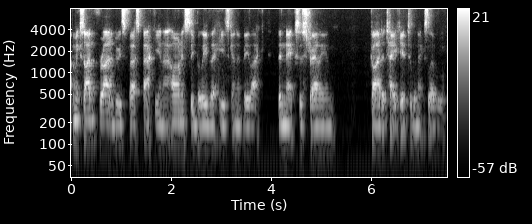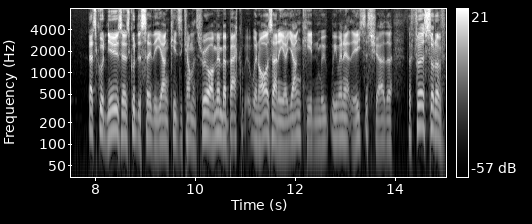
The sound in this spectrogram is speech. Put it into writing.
I'm excited for Ryan to do his first backy, and I honestly believe that he's going to be like the next Australian guy to take it to the next level. That's good news, and it's good to see the young kids are coming through. I remember back when I was only a young kid, and we, we went out the Easter show. The the first sort of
